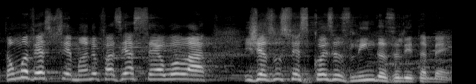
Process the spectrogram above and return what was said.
Então, uma vez por semana eu fazia a célula lá. E Jesus fez coisas lindas ali também.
